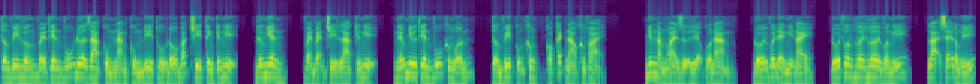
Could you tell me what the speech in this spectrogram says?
tường vi hướng về thiên vũ đưa ra cùng nàng cùng đi thủ đô bắc chi tinh kiến nghị. Đương nhiên, vẹn vẹn chỉ là kiến nghị, nếu như thiên vũ không muốn, tường vi cũng không có cách nào không phải. Nhưng nằm ngoài dự liệu của nàng, đối với đề nghị này, đối phương hơi hơi vừa nghĩ, lại sẽ đồng ý,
